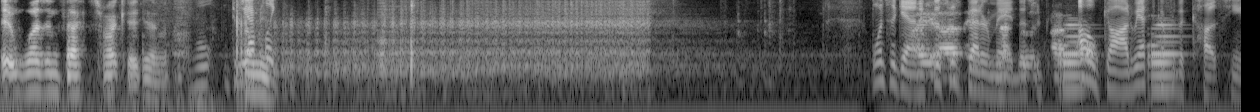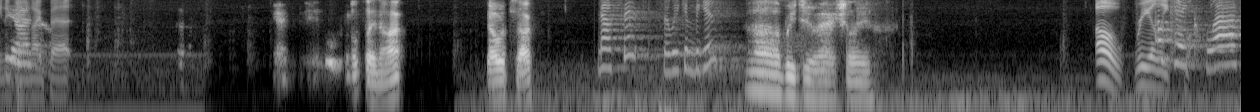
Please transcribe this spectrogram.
It was in fact smart kid. Yeah. Well, do we Tell have to like? Once again, if this was better made, this would. Oh God, we have to go for the cutscene again. I bet. Hopefully not. That would suck. Now sit so we can begin. Oh, we do actually. Oh, really? Okay, Smart. class,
